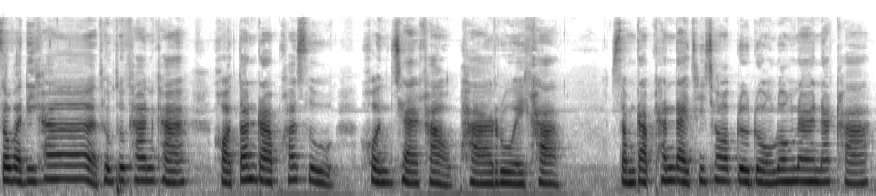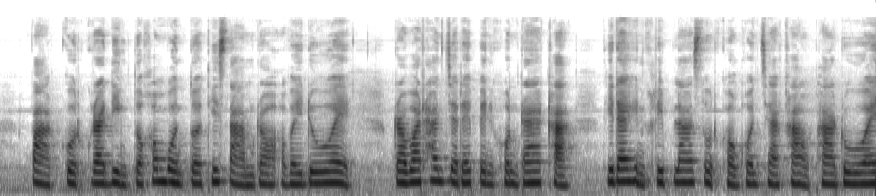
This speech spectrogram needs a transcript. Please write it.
สวัสดีค่ะ ทุกทุกท่านค่ะ ขอต้อนรับเข้าสู่คนแชร์ข่าวพารวยค่ะสำหรับท่านใดที่ชอบดูดวงล่วงหน้านะคะ ฝากกดกระดิ่งตัวข้างบนตัวที่ 3 รอเอาไว้ด้วย เพราะว่าท่านจะได้เป็นคนแรกค่ะ ที่ได้เห็นคลิปล่าสุดของคนแชร์ข่าวพารวย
